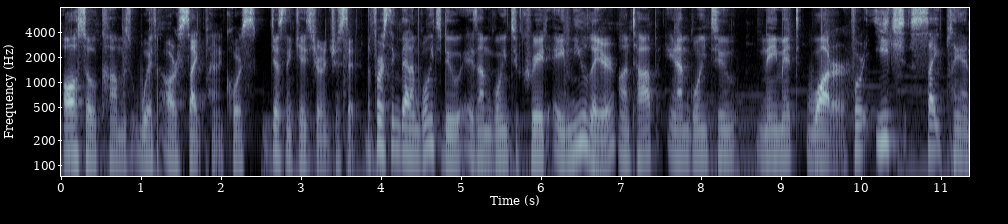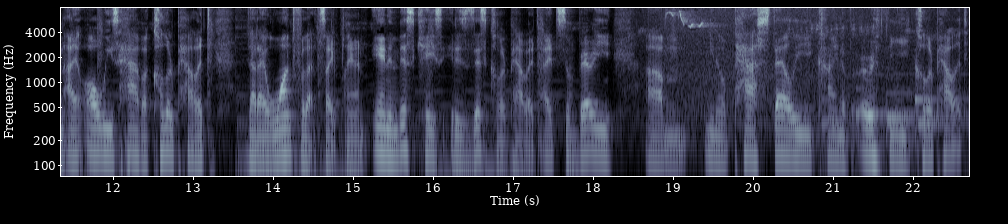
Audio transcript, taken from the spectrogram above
also comes with our site plan course, just in case you're interested. The first thing that I'm going to do is I'm going to create a new layer on top and I'm going to name it water. For each site plan, I always have a color palette that I want for that site plan. And in this case, it is this color palette. It's a very, um, you know, pastel kind of earthy color palette.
